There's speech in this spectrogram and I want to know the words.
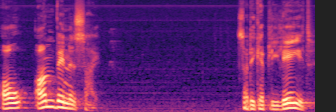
og omvende sig, så det kan blive læget.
